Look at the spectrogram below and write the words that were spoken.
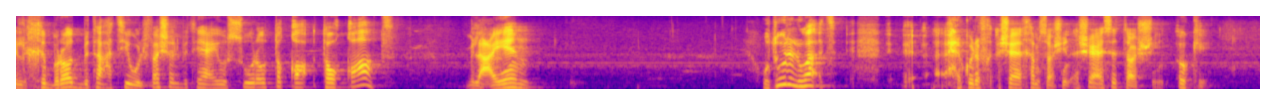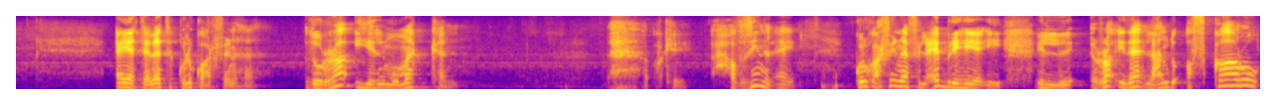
الخبرات بتاعتي والفشل بتاعي والصورة والتوقعات بالعيان؟ وطول الوقت إحنا كنا في اشعياء 25 اشعياء 26 okay. آية ثلاثة كلكم عارفينها. ذو الرأي الممكن. okay حافظين الآية. كلكم عارفين إنها في العبري هي إيه؟ الرأي ده اللي عنده أفكاره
